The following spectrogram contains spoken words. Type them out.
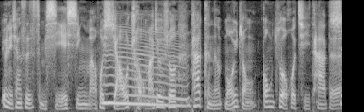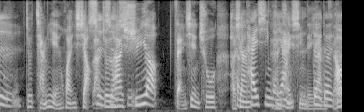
有点像是什么谐星嘛，或小丑嘛，嗯、就是说他可能某一种工作或其他的，是就强颜欢笑啦，是就是他需要展现出好像很开心的样子，很开心的样子，对对对，然后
